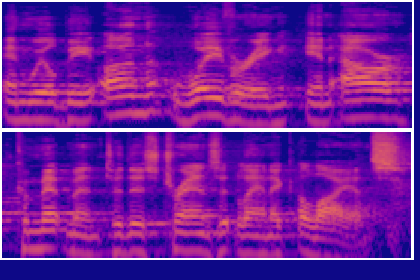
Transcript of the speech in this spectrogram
and will be unwavering in our commitment to this transatlantic alliance.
